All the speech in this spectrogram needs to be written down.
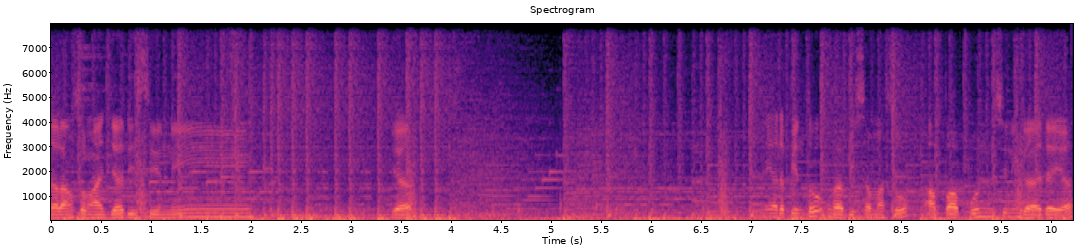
kita langsung aja di sini. Ya. Ini ada pintu nggak bisa masuk. Apa pun di sini nggak ada ya.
